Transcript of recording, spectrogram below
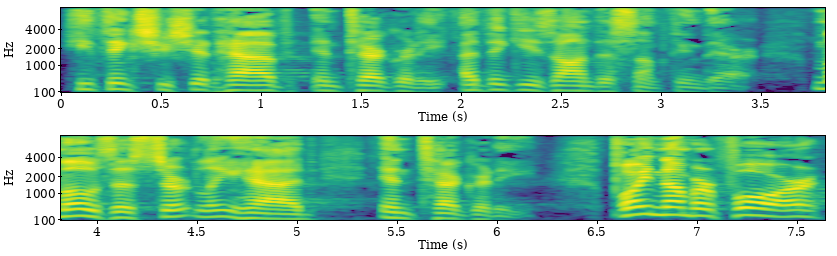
he thinks you should have integrity. I think he's onto something there. Moses certainly had integrity. Point number four,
